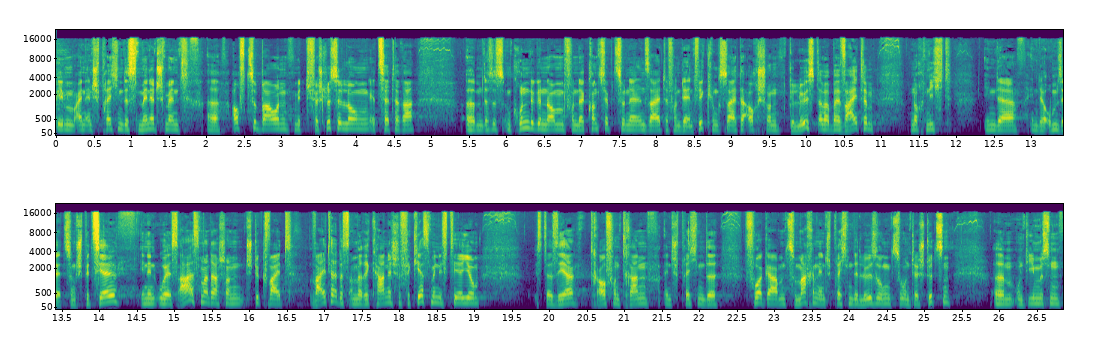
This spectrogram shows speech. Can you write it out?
eben ein entsprechendes Management äh, aufzubauen mit Verschlüsselungen etc. Ähm, das ist im Grunde genommen von der konzeptionellen Seite, von der Entwicklungsseite auch schon gelöst, aber bei weitem noch nicht in der, in der Umsetzung. Speziell in den USA ist man da schon ein Stück weit weiter. Das amerikanische Verkehrsministerium ist da sehr drauf und dran, entsprechende Vorgaben zu machen, entsprechende Lösungen zu unterstützen. Ähm, und die müssen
